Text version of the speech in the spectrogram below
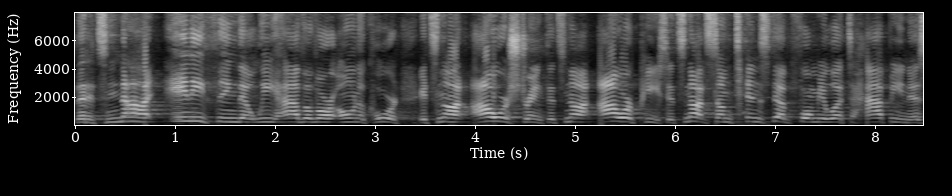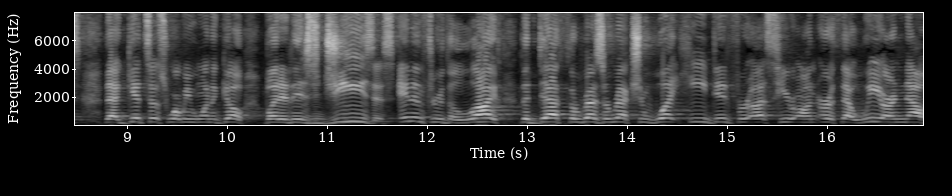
That it's not anything that we have of our own accord. It's not our strength. It's not our peace. It's not some 10 step formula to happiness that gets us where we want to go. But it is Jesus in and through the life, the death, the resurrection, what He did for us here on earth, that we are now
